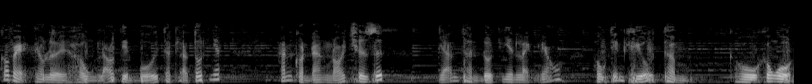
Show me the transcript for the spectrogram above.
Có vẻ theo lời Hồng lão tiền bối thật là tốt nhất. Hắn còn đang nói chưa dứt, nhãn thần đột nhiên lạnh lẽo, Hồng Thiên Khiếu thầm hồ không ổn.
